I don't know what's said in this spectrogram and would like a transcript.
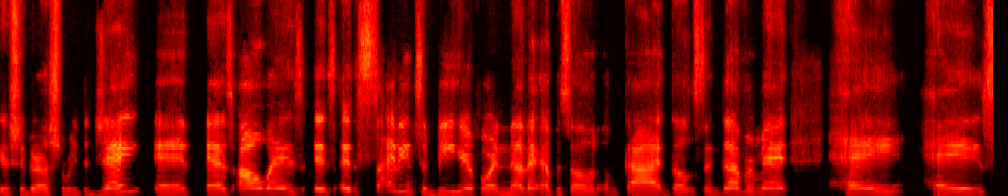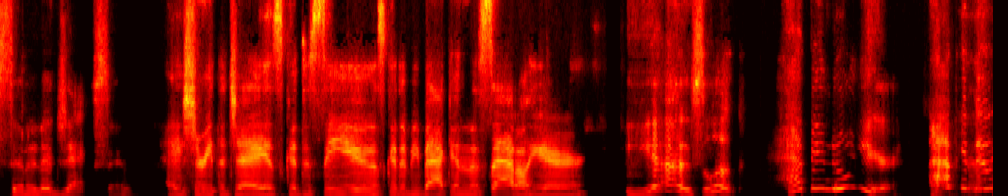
It's your girl Sharitha J, and as always, it's exciting to be here for another episode of God, Goats, and Government. Hey, hey, Senator Jackson. Hey, Sharitha J, it's good to see you. It's good to be back in the saddle here. Yes, look, Happy New Year. Happy New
